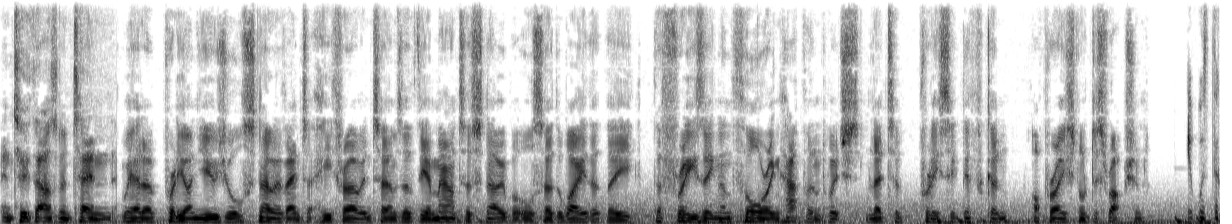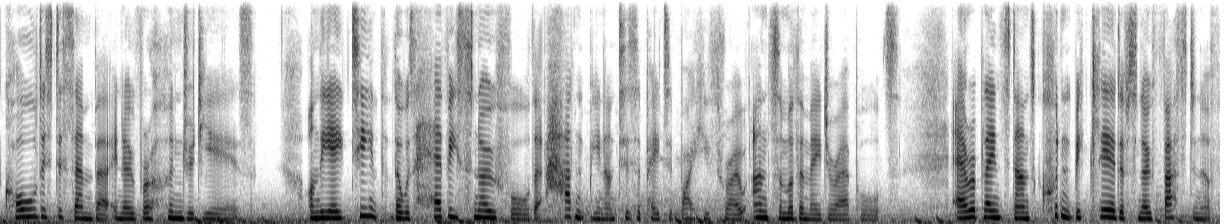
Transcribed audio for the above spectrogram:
In 2010, we had a pretty unusual snow event at Heathrow in terms of the amount of snow, but also the way that the, the freezing and thawing happened, which led to pretty significant operational disruption. It was the coldest December in over 100 years. On the 18th, there was heavy snowfall that hadn't been anticipated by Heathrow and some other major airports. Aeroplane stands couldn't be cleared of snow fast enough,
